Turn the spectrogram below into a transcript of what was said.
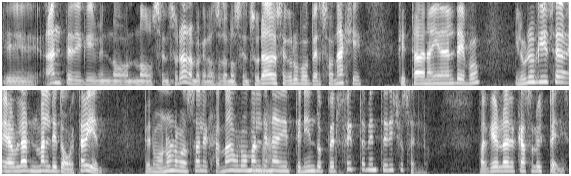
eh, antes de que no- nos censuraran, porque nosotros nos censuraron ese grupo de personajes que estaban ahí en el depo. Y lo único que hice es hablar mal de todo, está bien. Pero Manolo González jamás habló mal de nadie, teniendo perfectamente derecho a hacerlo. ¿Para qué hablar del caso Luis Pérez?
